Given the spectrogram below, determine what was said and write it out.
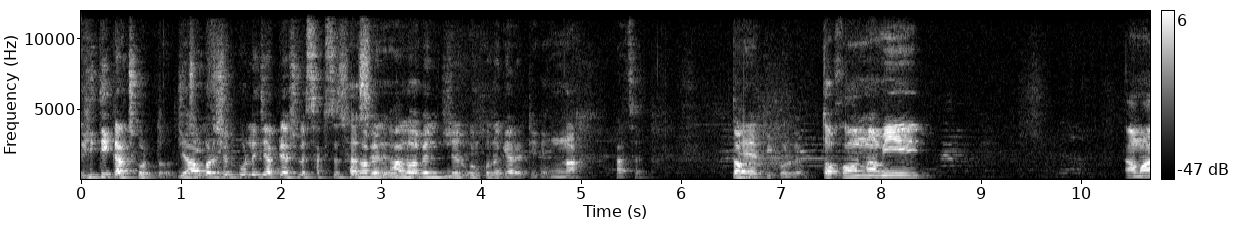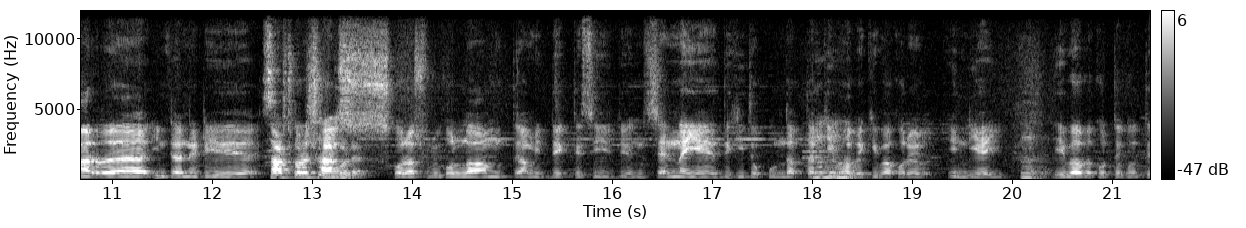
ভীতি কাজ করতো যে অপারেশন করলে যে আপনি আসলে সাকসেসফুল হবেন ভালো হবেন সেরকম কোনো গ্যারান্টি নেই। না। আচ্ছা। তখন কি করলেন? তখন আমি আমার ইন্টারনেটে সার্চ করা শুরু সার্চ করলেন? করা শুরু করলাম। তো আমি দেখতেছি যে চেন্নাইয়ে দেখি তো কোন ডাক্তার কীভাবে কিবা করে ইন্ডিয়ায় এভাবে করতে করতে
